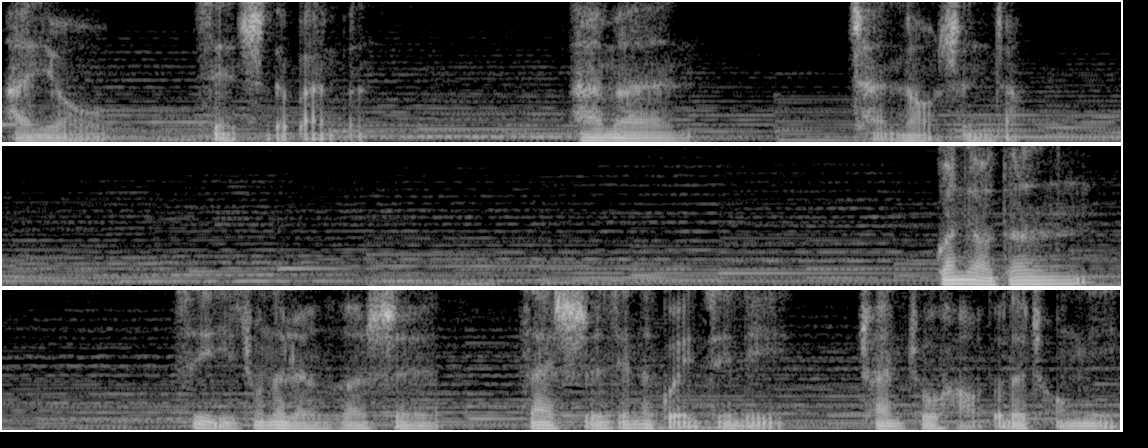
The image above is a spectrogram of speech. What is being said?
还有现实的版本，它们缠绕生长。关掉灯，记忆中的人和事，在时间的轨迹里传出好多的重影。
